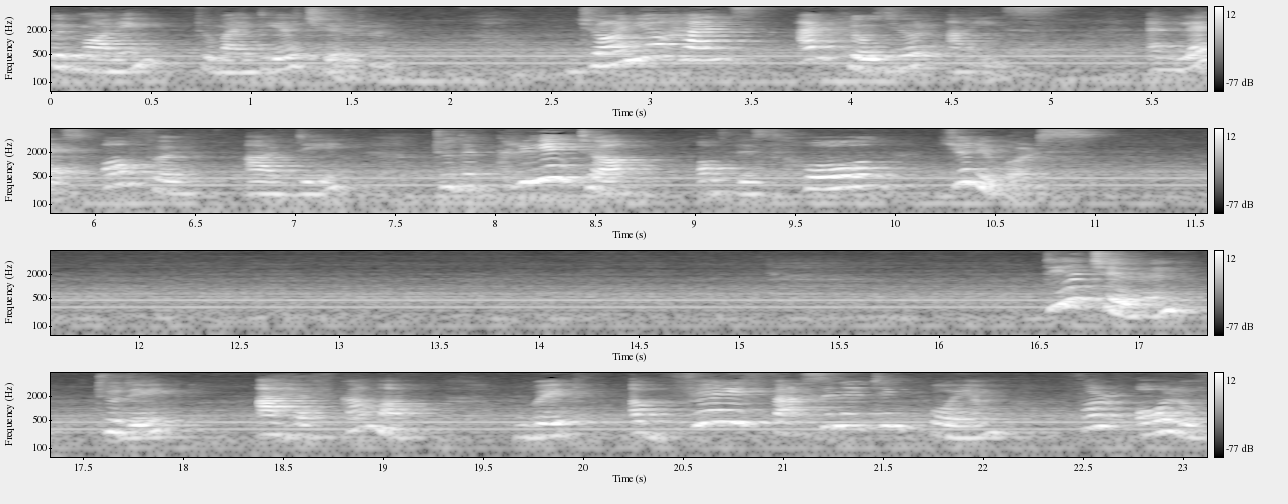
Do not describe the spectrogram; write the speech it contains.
good morning to my dear children. Join your hands and close your eyes and let's offer our day to the creator of this whole universe. Dear children, today I have come up with a very fascinating poem for all of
